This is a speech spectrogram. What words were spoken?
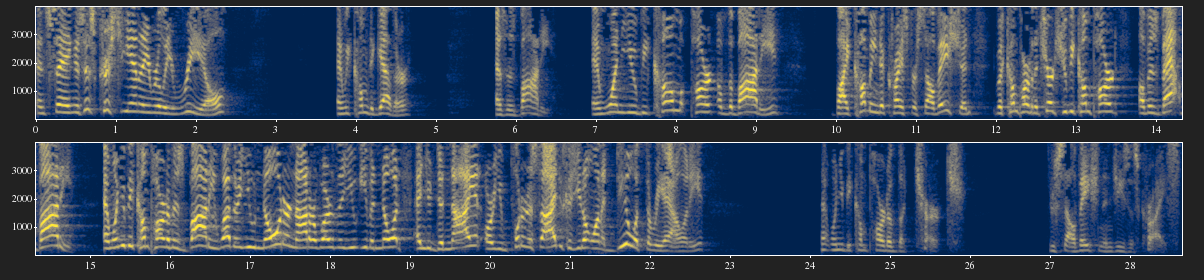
and saying, is this Christianity really real? and we come together as his body. And when you become part of the body by coming to Christ for salvation, you become part of the church, you become part of his body. And when you become part of his body, whether you know it or not, or whether you even know it and you deny it or you put it aside because you don't want to deal with the reality, that when you become part of the church through salvation in Jesus Christ,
